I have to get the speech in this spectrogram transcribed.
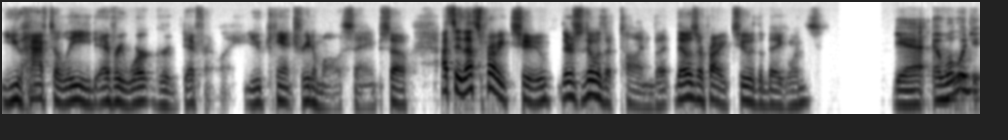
you have to lead every work group differently. You can't treat them all the same. So i'd say that's probably two. There's there was a ton but those are probably two of the big ones yeah and what would you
